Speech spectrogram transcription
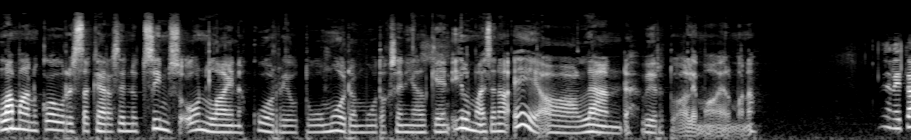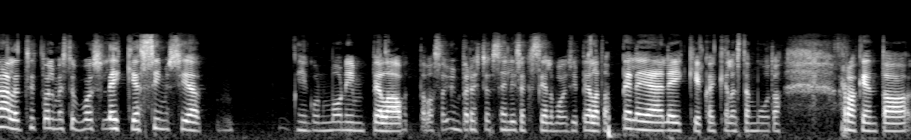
Laman kourissa kärsinyt Sims Online kuoriutuu muodonmuutoksen jälkeen ilmaisena EA Land virtuaalimaailmana. Eli täällä sitten ilmeisesti voisi leikkiä Simsia niin kuin monin pelaattavassa ympäristössä. Sen lisäksi siellä voisi pelata pelejä ja leikkiä ja kaikenlaista muuta rakentaa.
